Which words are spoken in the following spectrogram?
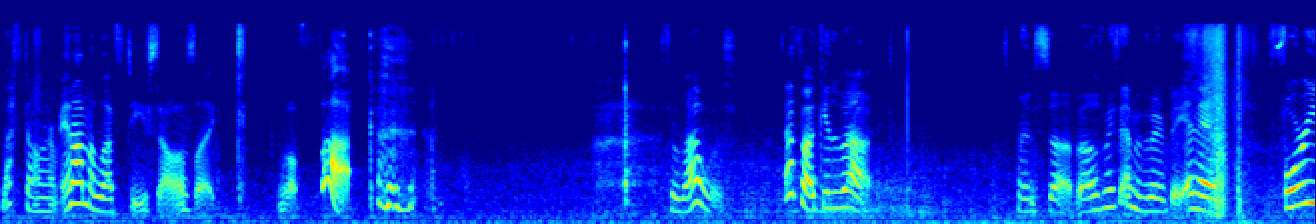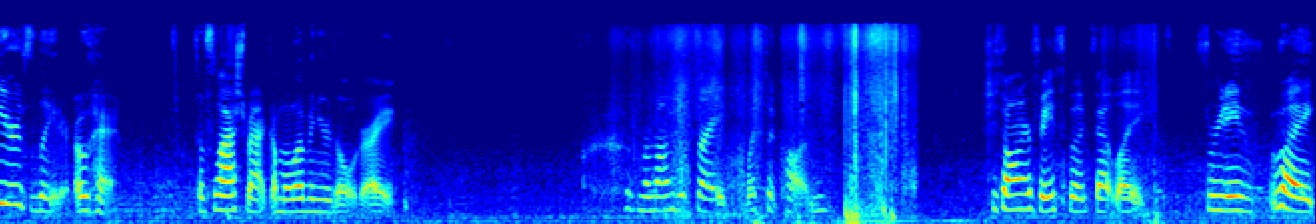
left arm. And I'm a lefty, so I was like, well, fuck. so that was, that fucking sucked. And stuff. That was my seventh birthday. And then four years later, okay. So flashback, I'm 11 years old, right? My mom just like, what's it called? She saw on her Facebook that like three days, like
